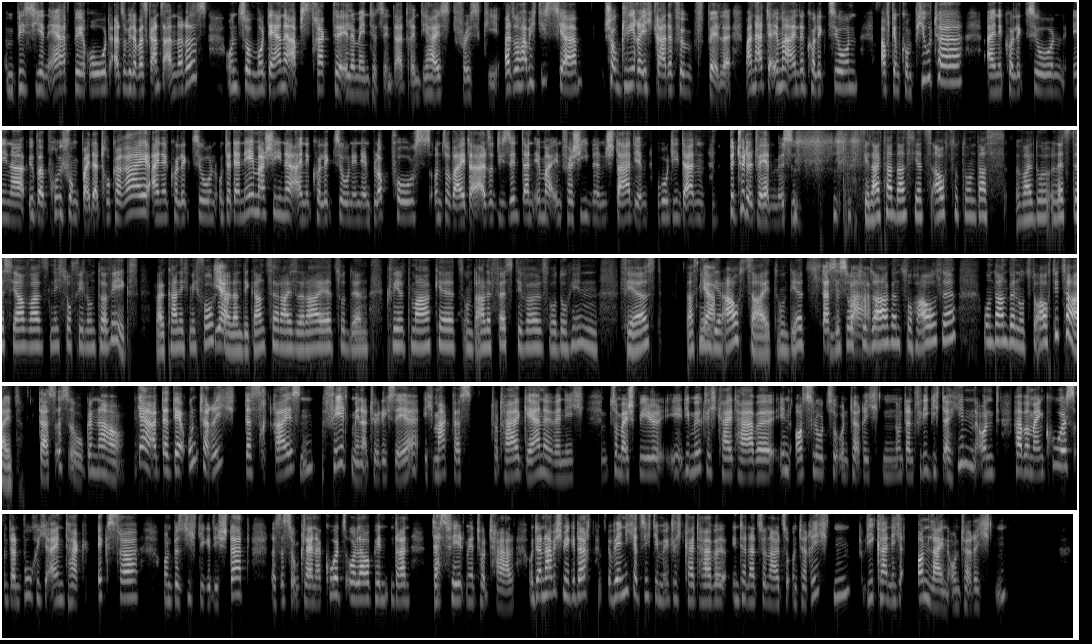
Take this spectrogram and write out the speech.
ein bisschen Erdbeerrot, also wieder was ganz anderes. Und so moderne, abstrakte Elemente sind da drin. Die heißt Frisky. Also habe ich dieses Jahr jongliere ich gerade fünf Bälle. Man hat ja immer eine Kollektion auf dem Computer, eine Kollektion in einer Überprüfung bei der Druckerei, eine Kollektion unter der Nähmaschine, eine Kollektion in den Blogposts und so weiter. Also die sind dann immer in verschiedenen Stadien, wo die dann betüttelt werden müssen. Vielleicht hat das jetzt auch zu tun, dass, weil du letztes Jahr warst nicht so viel unterwegs. Weil kann ich mich vorstellen, ja. die ganze Reiserei zu den Quilt Markets und alle Festivals, wo du hinfährst, das nimmt ja. dir Auszeit. Und jetzt das bist sozusagen wahr. zu Hause und dann benutzt du auch die Zeit. Das ist so, genau. Ja, der Unterricht, das Reisen fehlt mir natürlich sehr. Ich mag das total gerne, wenn ich zum Beispiel die Möglichkeit habe, in Oslo zu unterrichten und dann fliege ich dahin und habe meinen Kurs und dann buche ich einen Tag extra und besichtige die Stadt. Das ist so ein kleiner Kurzurlaub hinten dran. Das fehlt mir total. Und dann habe ich mir gedacht, wenn ich jetzt nicht die Möglichkeit habe, international zu unterrichten, wie kann ich online unterrichten?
